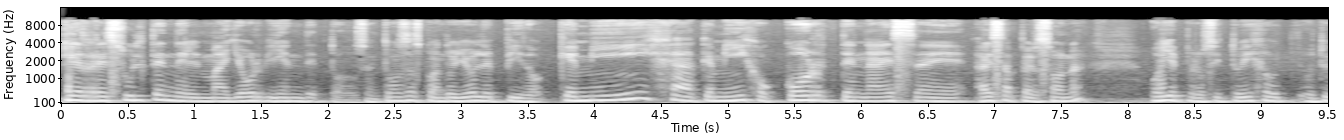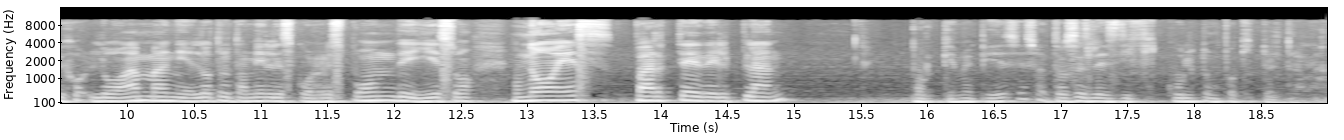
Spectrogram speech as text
que resulte en el mayor bien de todos. Entonces, cuando yo le pido que mi hija, que mi hijo corten a, ese, a esa persona, oye, pero si tu hija o tu hijo lo aman y el otro también les corresponde y eso no es parte del plan, ¿por qué me pides eso? Entonces les dificulta un poquito el trabajo.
